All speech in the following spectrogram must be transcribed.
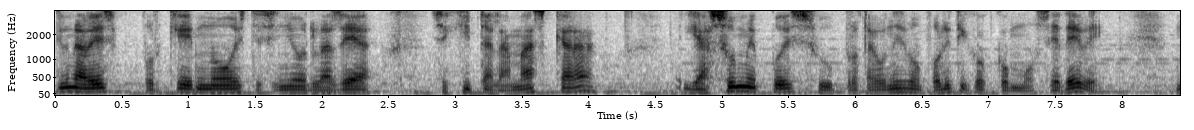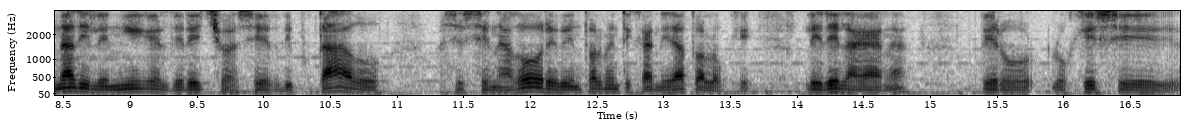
de una vez por qué no este señor Larrea se quita la máscara y asume pues su protagonismo político como se debe. Nadie le niega el derecho a ser diputado, a ser senador, eventualmente candidato a lo que le dé la gana, pero lo que es eh,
